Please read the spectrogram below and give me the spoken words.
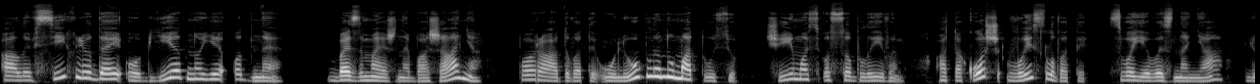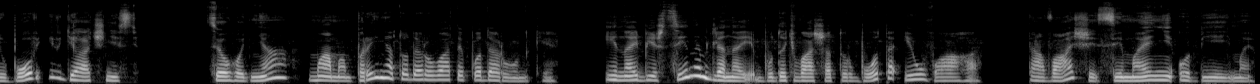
Але всіх людей об'єднує одне безмежне бажання порадувати улюблену матусю чимось особливим, а також висловити своє визнання, любов і вдячність. Цього дня мамам прийнято дарувати подарунки, і найбільш цінним для неї будуть ваша турбота і увага та ваші сімейні обійми.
